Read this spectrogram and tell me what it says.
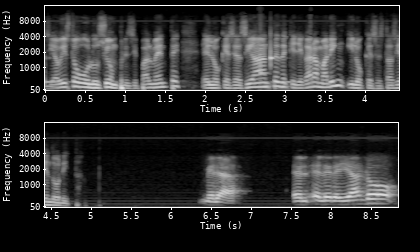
si ha visto evolución principalmente en lo que se hacía antes de que llegara Marín y lo que se está haciendo ahorita. Mira, el, el Herediano,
